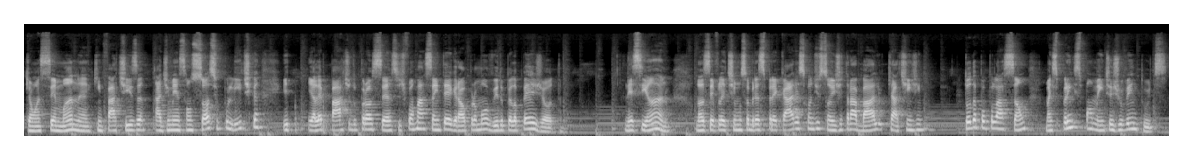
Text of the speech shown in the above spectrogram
que é uma semana que enfatiza a dimensão sociopolítica e ela é parte do processo de formação integral promovido pela PJ. Nesse ano, nós refletimos sobre as precárias condições de trabalho que atingem toda a população, mas principalmente as juventudes.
